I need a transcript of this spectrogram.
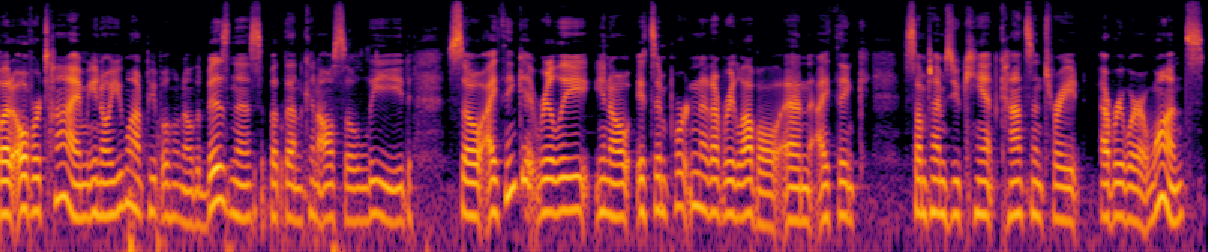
But over time, you know, you want people who know the business, but then can also lead. So I think it really, you know, it's important at every level. And I think sometimes you can't concentrate everywhere at once,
